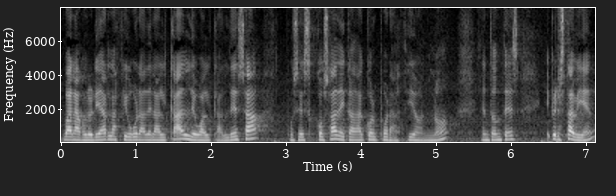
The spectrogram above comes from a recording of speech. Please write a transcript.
vanagloriar la figura del alcalde o alcaldesa, pues es cosa de cada corporación, ¿no? Entonces, pero está bien,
